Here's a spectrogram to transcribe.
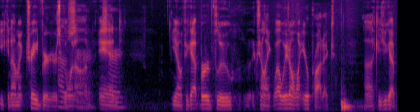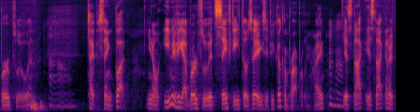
economic trade barriers Oh, going sure, on, and sure. You know if you got bird flu, it's kind of like, well, we don't want your product because you got bird flu and Oh. type of thing. But you know, even if you got bird flu, it's safe to eat those eggs if you cook them properly, right? Mm-hmm. It's not it's not going to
